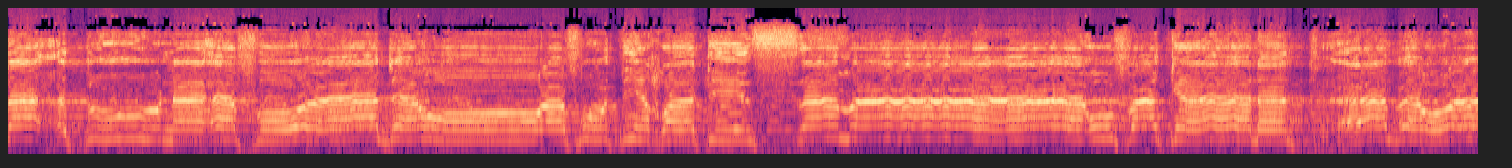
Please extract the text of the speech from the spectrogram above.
فتأتون أفواجا وفتحت السماء فكانت أبوابا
